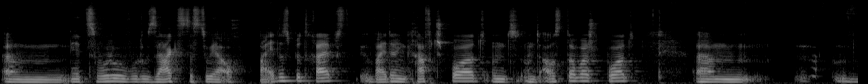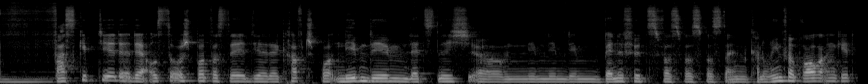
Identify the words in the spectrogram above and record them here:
Ähm, jetzt, wo du, wo du sagst, dass du ja auch beides betreibst, weiterhin Kraftsport und, und Ausdauersport, ähm, was gibt dir der, der Ausdauersport, was der, der, der Kraftsport neben dem letztlich, äh, neben, neben dem Benefits, was, was, was deinen Kalorienverbrauch angeht,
